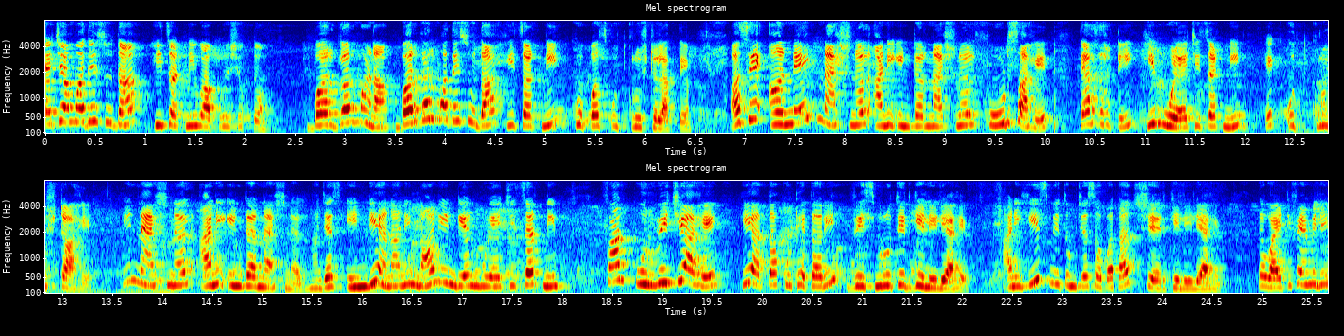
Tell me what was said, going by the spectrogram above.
त्याच्यामध्ये सुद्धा ही चटणी वापरू शकतो. बर्गर म्हणा बर्गरमध्ये सुद्धा ही चटणी खूपच उत्कृष्ट लागते. असे अनेक नॅशनल आणि इंटरनॅशनल फूड्स आहेत त्यासाठी ही मुळ्याची चटणी एक उत्कृष्ट आहे. ही नॅशनल आणि इंटरनॅशनल म्हणजेच इंडियन आणि नॉन इंडियन मुळ्याची चटणी फार पूर्वीची आहे ही आता कुठेतरी विस्मृतीत गेलेली आहे. आणि हीच मी तुमच्यासोबत आज शेअर केलेली आहे. तर वायटी फॅमिली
